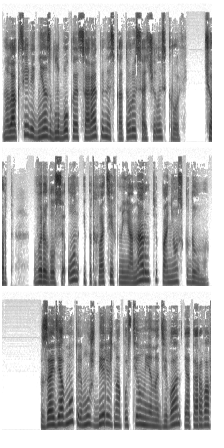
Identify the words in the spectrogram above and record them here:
На локте виднелась глубокая царапина, из которой сочилась кровь. «Черт!» — выругался он и, подхватив меня на руки, понес к дому. Зайдя внутрь, муж бережно опустил меня на диван и, оторвав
